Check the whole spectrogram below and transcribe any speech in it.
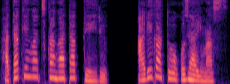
畑が塚が立っている。ありがとうございます。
